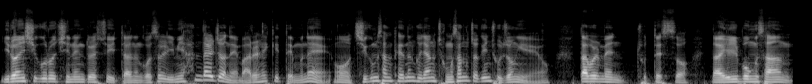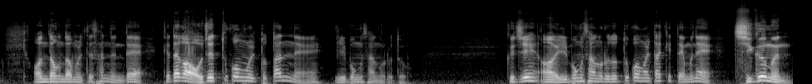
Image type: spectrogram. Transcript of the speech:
이런 식으로 진행될 수 있다는 것을 이미 한 달 전에 말을 했기 때문에 어, 지금 상태는 그냥 정상적인 조정이에요. 더블맨 좆됐어. 나 일봉상 언덕 넘을 때 샀는데 게다가 어제 뚜껑을 또 땄네. 일봉상으로도. 그지? 어, 일봉상으로도 뚜껑을 땄기 때문에 지금은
